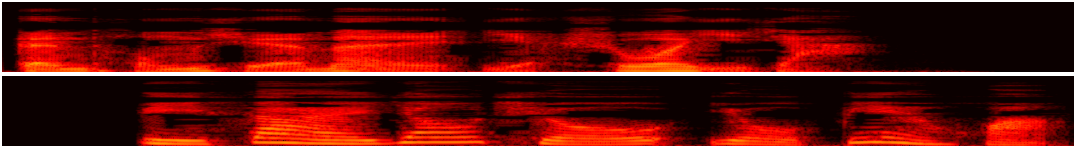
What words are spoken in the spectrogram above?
跟同学们也说一下。比赛要求有变化。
